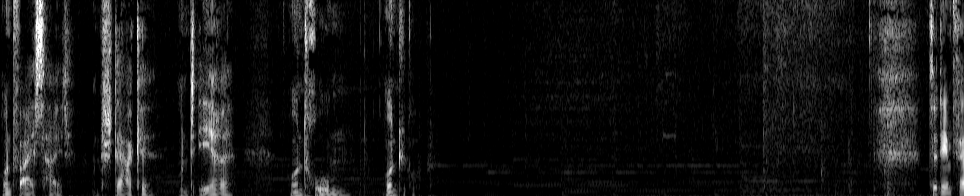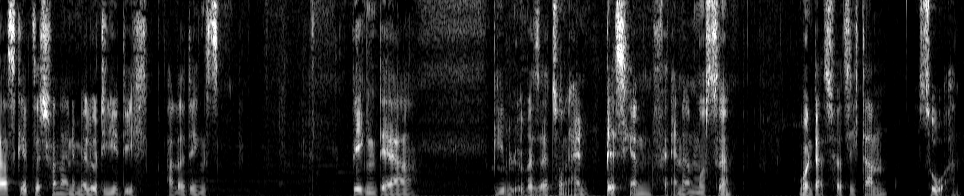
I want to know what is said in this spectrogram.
und Weisheit und Stärke und Ehre und Ruhm und Lob. Zu dem Vers gibt es schon eine Melodie, die ich allerdings wegen der Bibelübersetzung ein bisschen verändern musste. Und das hört sich dann so an.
